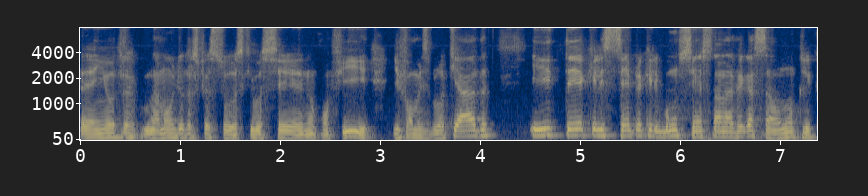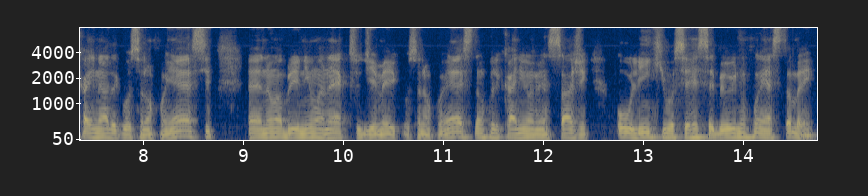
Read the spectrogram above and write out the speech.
é, em outra, na mão de outras pessoas que você não confie, de forma desbloqueada, e ter aquele, sempre aquele bom senso na navegação. Não clicar em nada que você não conhece, é, não abrir nenhum anexo de e-mail que você não conhece, não clicar em nenhuma mensagem ou link que você recebeu e não conhece também.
